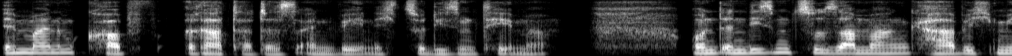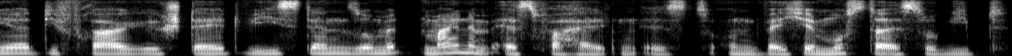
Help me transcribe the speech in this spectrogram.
in meinem Kopf rattert es ein wenig zu diesem Thema. Und in diesem Zusammenhang habe ich mir die Frage gestellt, wie es denn so mit meinem Essverhalten ist und welche Muster es so gibt.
